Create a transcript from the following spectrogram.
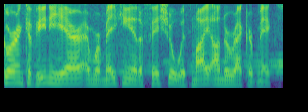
Corren Cavini here, and we're making it official with my On The Record mix.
